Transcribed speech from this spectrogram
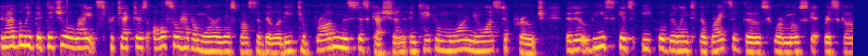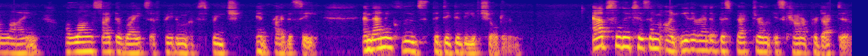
And I believe that digital rights protectors also have a moral responsibility to broaden this discussion and take a more nuanced approach that at least gives equal billing to the rights of those who are most at risk online, alongside the rights of freedom of speech and privacy. And that includes the dignity of children. Absolutism on either end of the spectrum is counterproductive.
